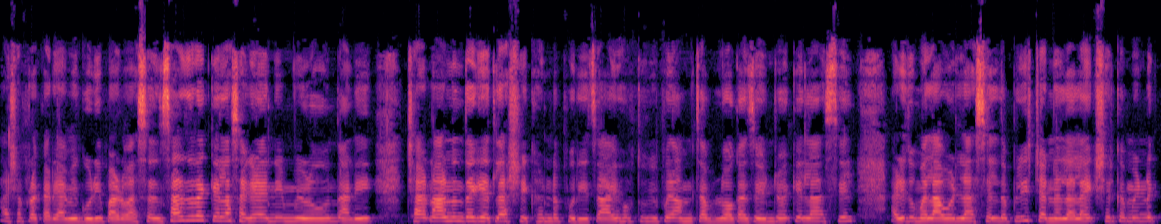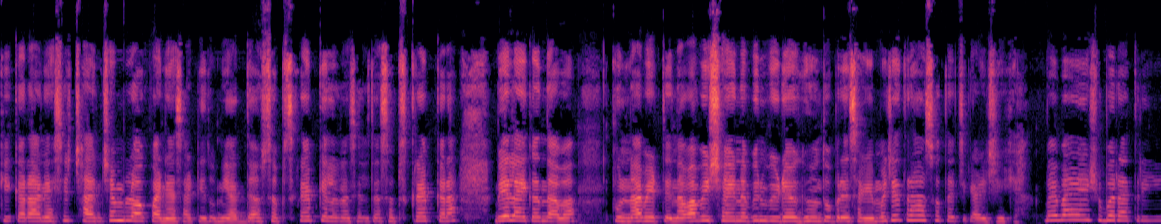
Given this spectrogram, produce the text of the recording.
अशा प्रकारे आम्ही गुढीपाडवा सण साजरा केला सगळ्यांनी मिळून आणि छान आनंद घेतला श्रीखंडपुरीचा. आय होप तुम्ही पण आमचा ब्लॉग आज एन्जॉय केला असेल. आणि तुम्हाला आवडला असेल तर प्लीज चॅनलला लाईक शेअर कमेंट नक्की करा आणि असे छान छान ब्लॉग पाहण्यासाठी तुम्ही अद्याप सबस्क्राईब केलं नसेल तर सबस्क्राईब करा. बेल ऐकन दाबा. पुन्हा भेटते नवा विषय नवीन व्हिडिओ घेऊन. तोपर्यंत सगळे मजेत राहा स्वतःची काळजी घ्या. बाय बाय शुभरात्री.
